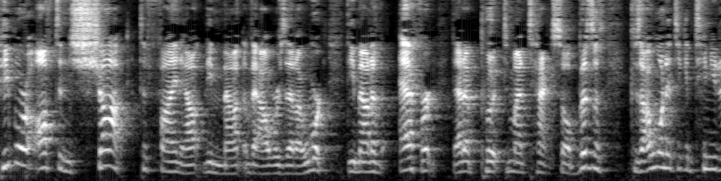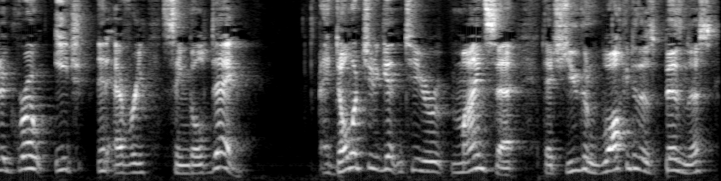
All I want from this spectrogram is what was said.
People are often shocked to find out the amount of hours that I work, the amount of effort that I put to my tax sale business, because I want it to continue to grow each and every single day. I don't want you to get into your mindset that you can walk into this business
